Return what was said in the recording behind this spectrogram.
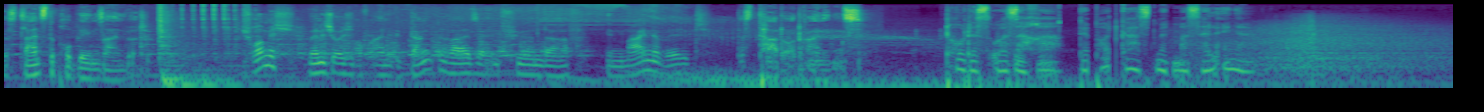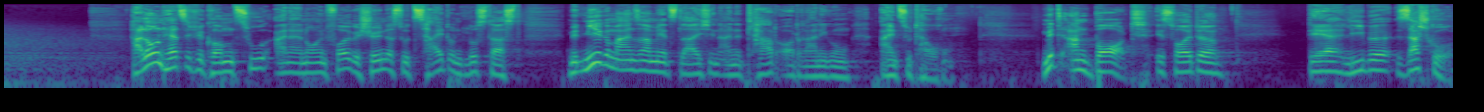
das kleinste Problem sein wird. Ich freue mich, wenn ich euch auf eine Gedankenreise entführen darf in meine Welt des Tatortreinigens. Todesursache. Der Podcast mit Marcel Engel. Hallo und herzlich willkommen zu einer neuen Folge. Schön, dass du Zeit und Lust hast, mit mir gemeinsam jetzt gleich in eine Tatortreinigung einzutauchen. Mit an Bord ist heute der liebe Saschko.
